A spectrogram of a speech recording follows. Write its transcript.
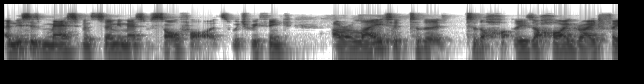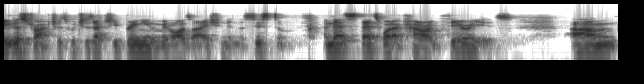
And this is massive and semi-massive sulfides, which we think are related to the to the these are high grade feeder structures, which is actually bringing the mineralisation in the system, and that's that's what our current theory is. Um,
